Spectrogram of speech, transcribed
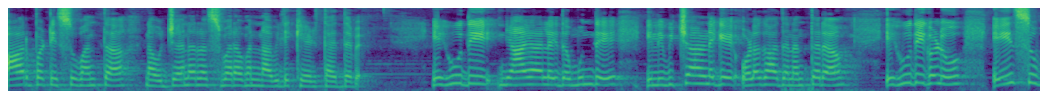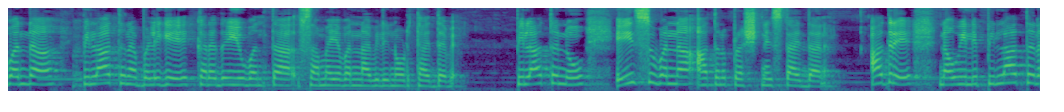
ಆರ್ಭಟಿಸುವಂಥ ನಾವು ಜನರ ಸ್ವರವನ್ನು ನಾವಿಲ್ಲಿ ಕೇಳ್ತಾ ಇದ್ದೇವೆ. ಯಹೂದಿ ನ್ಯಾಯಾಲಯದ ಮುಂದೆ ಇಲ್ಲಿ ವಿಚಾರಣೆಗೆ ಒಳಗಾದ ನಂತರ ಯಹೂದಿಗಳು ಏಸುವನ್ನು ಪಿಲಾತನ ಬಳಿಗೆ ಕರೆದೊಯ್ಯುವಂಥ ಸಮಯವನ್ನು ನಾವಿಲ್ಲಿ ನೋಡ್ತಾ ಇದ್ದೇವೆ. ಪಿಲಾತನು ಏಸುವನ್ನು ಆತನು ಪ್ರಶ್ನಿಸ್ತಾ ಇದ್ದಾನೆ. ಆದರೆ ನಾವು ಇಲ್ಲಿ ಪಿಲಾತನ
